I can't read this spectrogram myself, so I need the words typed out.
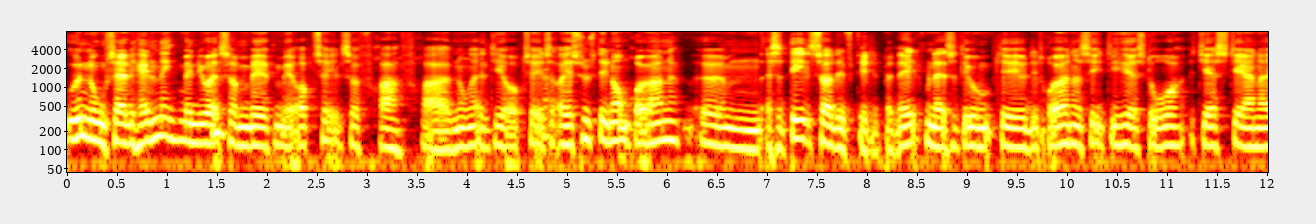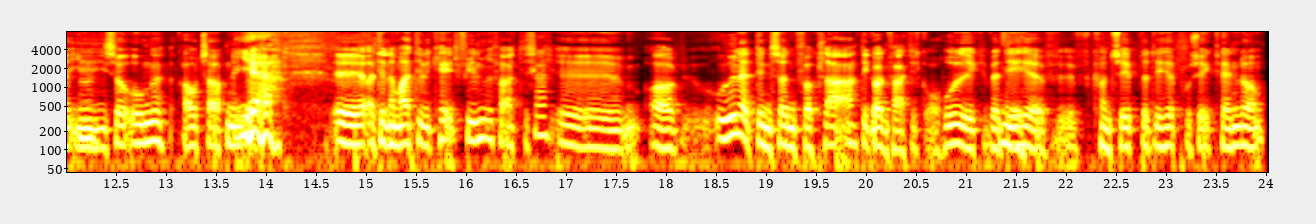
uden nogen særlig handling, men jo mm. altså med, med optagelser fra, fra nogle af alle de her optagelser. Ja. Og jeg synes, det er enormt rørende. Øhm, altså dels så er det, det er lidt banalt, men altså det er, jo, det er jo lidt rørende at se de her store jazzstjerner mm. i, i så unge aftapninger. Ja, Øh, og den er meget delikat filmet faktisk, ja. Øh, og uden at den sådan forklarer, det gør den faktisk overhovedet ikke, hvad Nej. det her øh, koncept og det her projekt handler om,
